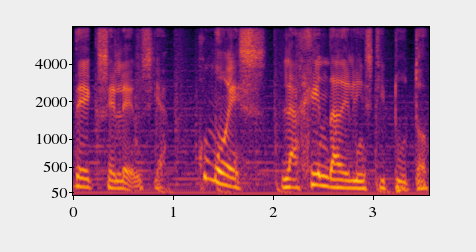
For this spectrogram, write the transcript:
de excelencia. ¿Cómo es la agenda del instituto?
